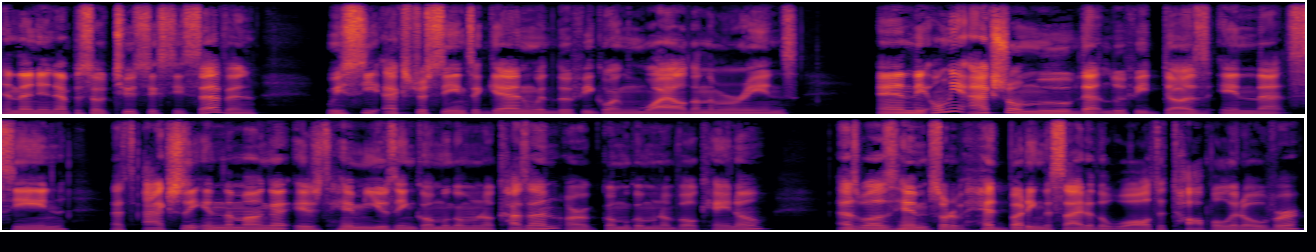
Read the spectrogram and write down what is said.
And then in episode 267, we see extra scenes again with Luffy going wild on the Marines. And the only actual move that Luffy does in that scene that's actually in the manga is him using Gomu Gomu no Kazan or Gomu Gomu no Volcano, as well as him sort of headbutting the side of the wall to topple it over.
